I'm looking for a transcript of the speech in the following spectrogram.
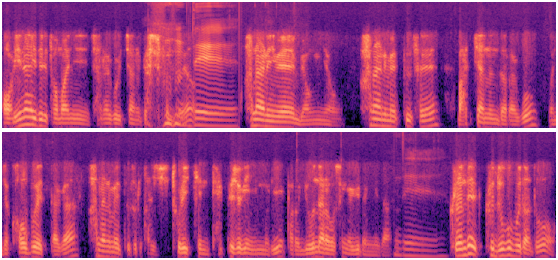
어린아이들이 더 많이 잘 알고 있지 않을까 싶은데요. 네. 하나님의 명령, 하나님의 뜻에 맞지 않는다라고 먼저 거부했다가 하나님의 뜻으로 다시 돌이킨 대표적인 인물이 바로 요나라고 생각이 됩니다. 네. 그런데 그 누구보다도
